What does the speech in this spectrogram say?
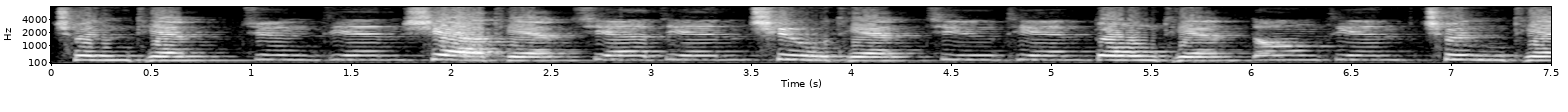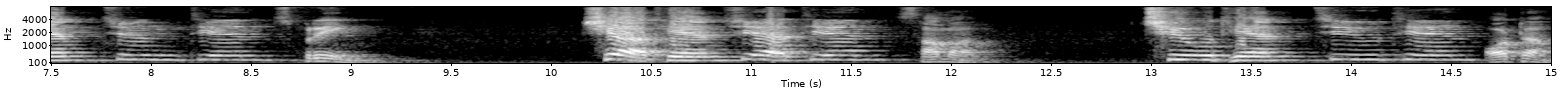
春天、春天，夏天、夏天，秋天、秋天，冬天、冬天，春天春天， （spring）、夏天夏天， （summer）、秋天秋天， （autumn）、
